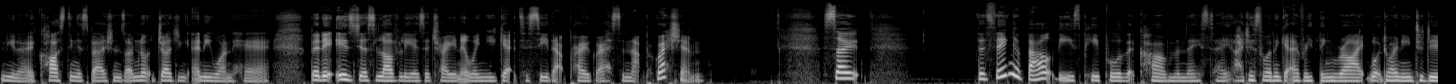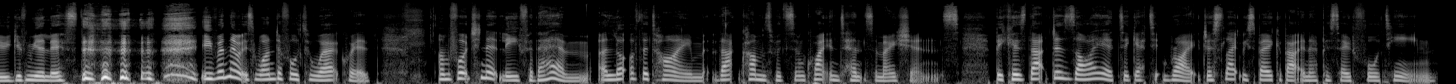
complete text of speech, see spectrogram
you know, casting aspersions. I'm not judging anyone here, but it is just lovely as a trainer when you get to see that progress and that progression. So, the thing about these people that come and they say, I just want to get everything right. What do I need to do? Give me a list. Even though it's wonderful to work with, unfortunately for them, a lot of the time that comes with some quite intense emotions because that desire to get it right, just like we spoke about in episode 14,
